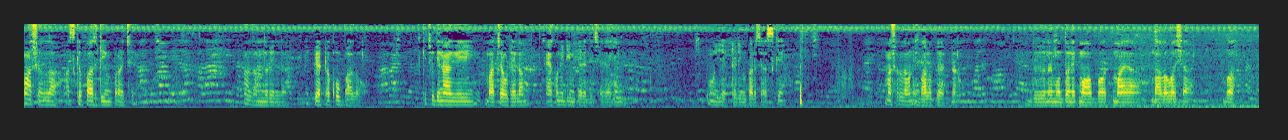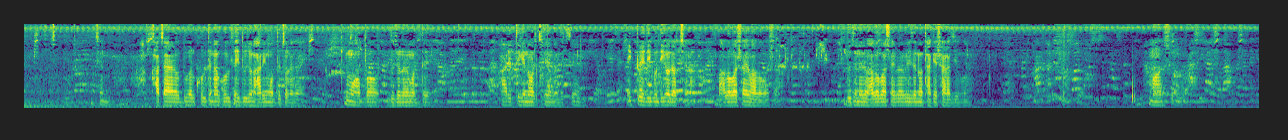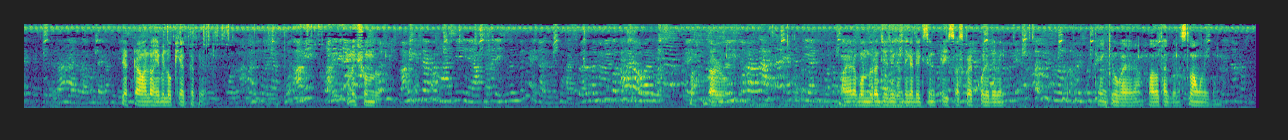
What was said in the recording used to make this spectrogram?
মাশাল্লাহ আজকে ফার্স্ট ডিম পাড়ছে আলহামদুলিল্লাহ, এই পেয়ারটা খুব ভালো। কিছুদিন আগেই বাচ্চা উঠাইলাম, এখনই ডিম পেড়ে দিচ্ছে, দেখেন। ওই যে একটা ডিম পাড়ছে আজকে। মাসাল্লাহ অনেক ভালো পেয়ারটা দুজনের মধ্যে অনেক মহব্বত, মায়া, ভালোবাসা, বাহ। খাঁচার দুয়ার খুলতে না খুলতেই দুজন হাড়ির মধ্যে চলে যায়। কি মহব্বত দুজনের মধ্যে। হাড়ির থেকে নড়ছে না, দেখছেন? একটু এদিক ওদিকেও যাচ্ছে না। ভালোবাসায় ভালোবাসা। দুজনের ভালোবাসা এভাবেই যেন থাকে সারা জীবন। পেটটা ভালো, হেভি লক্ষ্মী একটা পেট। সুন্দর। দারুণ। ভাইয়ারা বন্ধুরা যে যেখান থেকে দেখছেন প্লিজ সাবস্ক্রাইব করে দেবেন। থ্যাংক ইউ ভাইয়ারা। ভালো থাকবেন। আসসালামু আলাইকুম।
